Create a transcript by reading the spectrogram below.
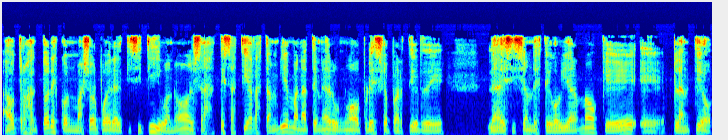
a otros actores con mayor poder adquisitivo, ¿no? Esas, esas tierras también van a tener un nuevo precio a partir de la decisión de este gobierno que eh, planteó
